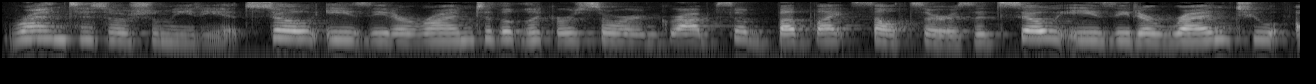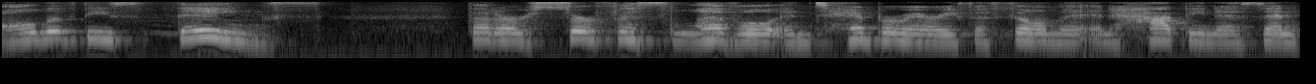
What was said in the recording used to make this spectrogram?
run to social media. It's so easy to run to the liquor store and grab some Bud Light seltzers. It's so easy to run to all of these things that are surface level and temporary fulfillment and happiness. And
